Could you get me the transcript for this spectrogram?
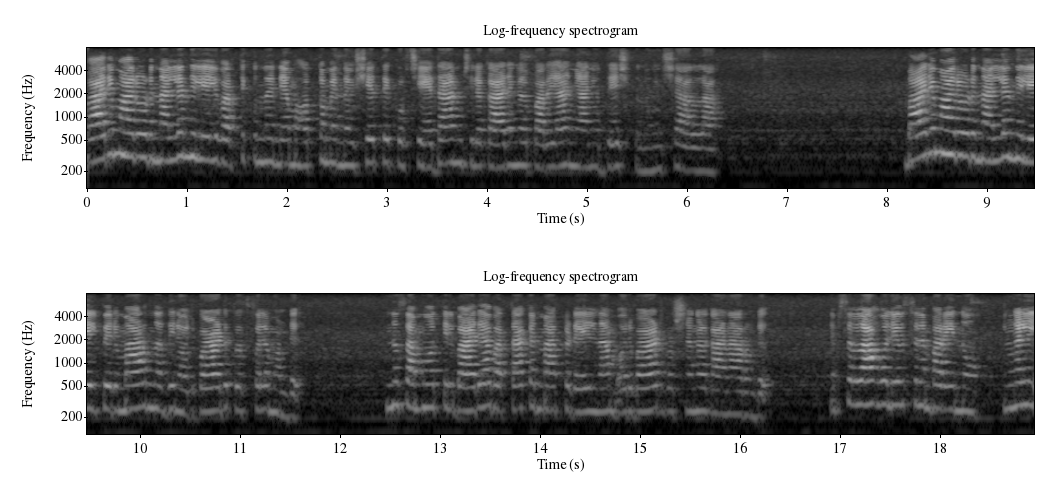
ഭാര്യമാരോട് നല്ല നിലയിൽ വർത്തിക്കുന്നതിന്റെ മഹത്വം എന്ന വിഷയത്തെക്കുറിച്ച് ഏതാനും ചില കാര്യങ്ങൾ പറയാൻ ഞാൻ ഉദ്ദേശിക്കുന്നു ഇൻഷാ അല്ലാഹ്. ഭാര്യമാരോട് നല്ല നിലയിൽ പെരുമാറുന്നതിന് ഒരുപാട് പ്രതിഫലമുണ്ട്. ഇന്ന് സമൂഹത്തിൽ ഭാര്യ ഭർത്താക്കന്മാർക്കിടയിൽ നാം ഒരുപാട് പ്രശ്നങ്ങൾ കാണാറുണ്ട്. നബ്സല്ലാഹു അലൈഹി വസ്ലം പറയുന്നു നിങ്ങളിൽ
